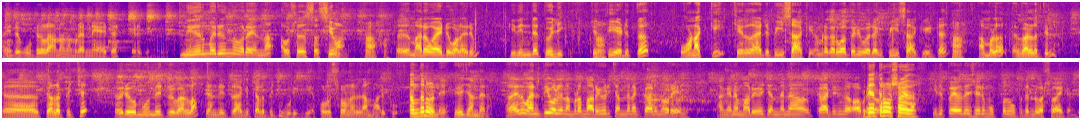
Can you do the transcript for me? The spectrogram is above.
അതിന്റെ കൂട്ടുകളാണ് നമ്മൾ എണ്ണയായിട്ട് എടുക്കുന്നത്. നീർമരു എന്ന് പറയുന്ന ഔഷധ സസ്യമാണ്. അതായത് മരമായിട്ട് വളരും. ഇതിന്റെ തൊലി ചെത്തിയെടുത്ത് ഉണക്കി ചെറുതായിട്ട് പീസാക്കി നമ്മുടെ കറുവാത്തൊലി പോലെ പീസാക്കിയിട്ട് നമ്മൾ വെള്ളത്തിൽ തിളപ്പിച്ച് ഒരു മൂന്ന് ലിറ്റർ വെള്ളം രണ്ട് ലിറ്റർ ആക്കി തിളപ്പിച്ച് കുടിക്കുക. കൊളസ്ട്രോൾ എല്ലാം മാറിപ്പോകും ചന്ദനമല്ലേ? ഇത് ചന്ദനം. അതായത് വനത്തിൽ വളരെ. നമ്മുടെ മറിയൊരു ചന്ദനക്കാട് എന്ന് പറയല്ലേ? അങ്ങനെ മറിയോ ചന്ദന കാട്ടിൽ അവിടെ എത്ര വർഷമായതാ? ഇതിപ്പോൾ ഏകദേശം ഒരു മുപ്പത് മുപ്പത്തിരണ്ട് വർഷമായിട്ടുണ്ട്.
